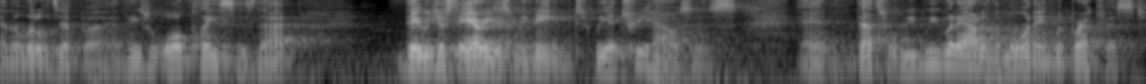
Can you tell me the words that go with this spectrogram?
and the Little Dipper. And these were all places that they were just areas we named. We had tree houses. And that's what we, we went out in the morning with breakfast.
